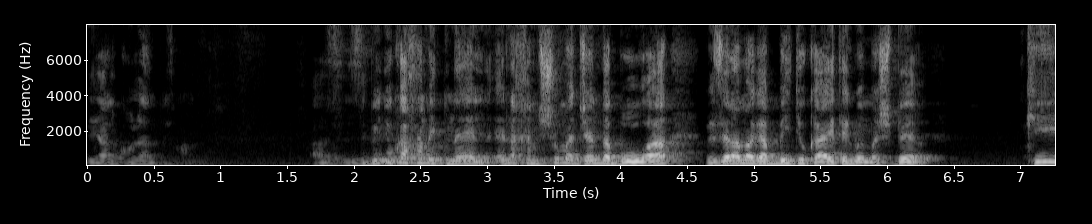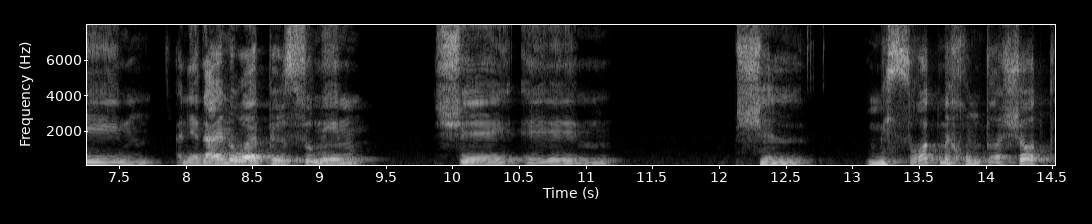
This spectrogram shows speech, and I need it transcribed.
ואייל גולן בזמן. אז זה בדיוק ככה מתנהל, אין לכם שום אג'נדה ברורה, וזה למה גם בדיוק ההייטק במשבר. כי אני עדיין רואה פרסומים ש... אה, של משרות מחונטרשות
